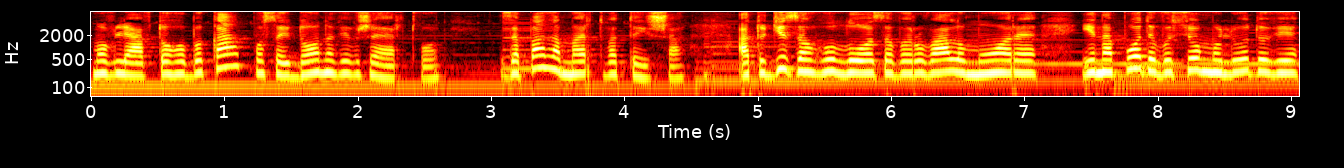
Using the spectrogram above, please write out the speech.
мовляв, того бика Посейдонові в жертву. Запала мертва тиша, а тоді загуло, завирувало море, і на подив усьому людові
